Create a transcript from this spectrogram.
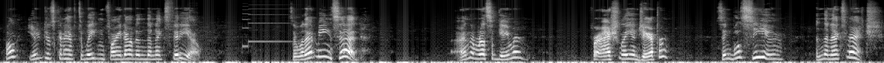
Well, you're just going to have to wait and find out in the next video. So with that being said, I'm the Wrestle Gamer for Ashley and Jamper, saying we'll see you in the next match.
